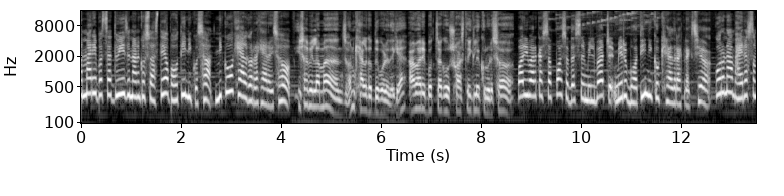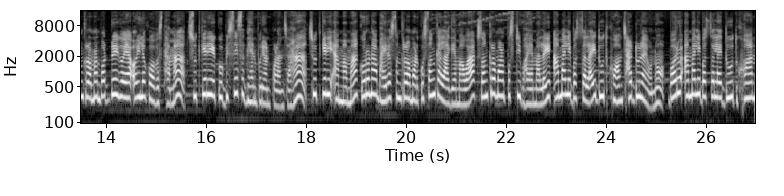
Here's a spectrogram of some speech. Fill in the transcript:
आमा र बच्चा दुईजनाको स्वास्थ्य बहुत निको छ। निको ख्याल गरेर राखेको रहेछ इसाबेलामा झन ख्याल गर्दै पऱ्यो देखिया। आमारे बच्चाको स्वास्थ्यले कुरो छ। परिवारका सबै सदस्य मिलबाट मेरो भति निको ख्याल राखिरहेको छ कोरोना भाइरस संक्रमण बढ्दै गया अहिलेको अवस्थामा सुत्केरीको विशेष ध्यान पुर्याउनु पर्छ हा? सुत्केरी आमामा कोरोना भाइरस संक्रमणको शङ्का लागेमा वा संक्रमण पुष्टि भएमाले आमाले बच्चालाई दुध खुवाउन छाड्नु नै हुनु बरु आमाले बच्चालाई दुध खुवाउन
